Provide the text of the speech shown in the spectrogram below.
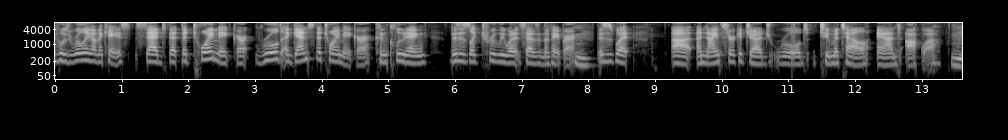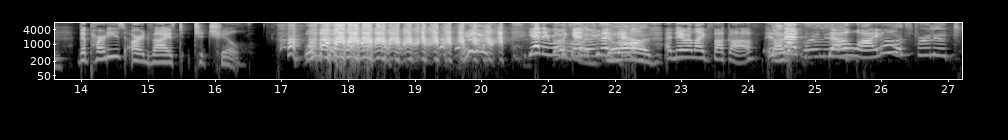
who was ruling on the case said that the toy maker ruled against the toy maker, concluding this is like truly what it says in the paper. This is what uh, a Ninth Circuit judge ruled to Mattel and Aqua. The parties are advised to chill. Yeah, they ruled That's against. Mattel, God. and they were like, "Fuck off!" Isn't That's that brilliant. so wild? That's brilliant.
